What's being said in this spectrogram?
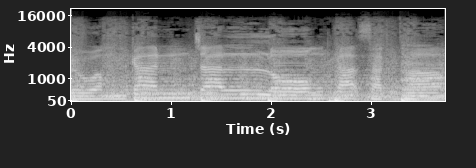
รวมกันจันลงพระสัทธรรม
